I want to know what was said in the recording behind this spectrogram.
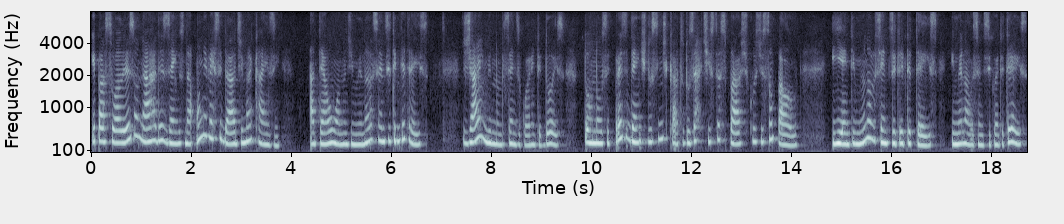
e passou a lecionar desenhos na Universidade de Mackenzie até o ano de 1933. Já em 1942, tornou-se presidente do Sindicato dos Artistas Plásticos de São Paulo e entre 1933 e 1953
